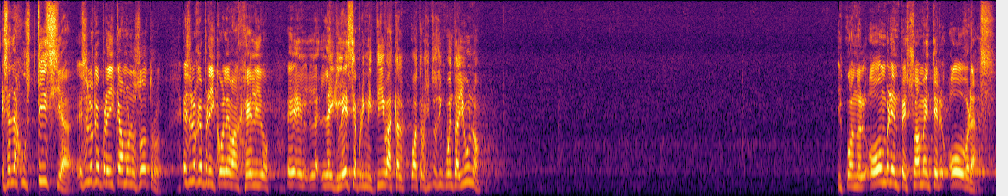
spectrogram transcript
Esa es la justicia, eso es lo que predicamos nosotros, eso es lo que predicó el Evangelio, eh, la iglesia primitiva hasta el 451. Y cuando el hombre empezó a meter obras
